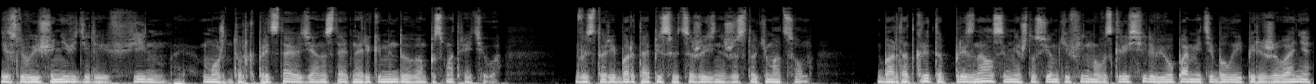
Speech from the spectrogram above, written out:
Если вы еще не видели фильм, можно только представить, я настоятельно рекомендую вам посмотреть его. В истории Барта описывается жизнь с жестоким отцом. Барт открыто признался мне, что съемки фильма воскресили в его памяти былые переживания,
